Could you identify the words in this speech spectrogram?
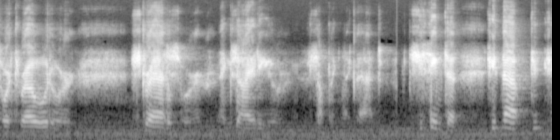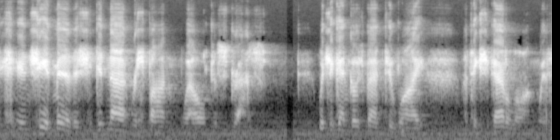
sore throat or stress or anxiety or something like that. She seemed to, she's not, and she admitted that she did not respond well to stress, which again goes back to why I think she got along with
